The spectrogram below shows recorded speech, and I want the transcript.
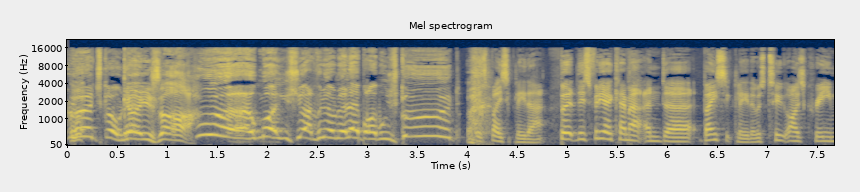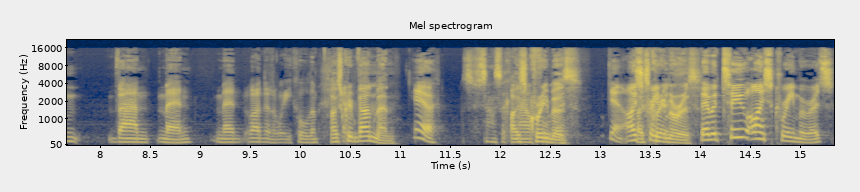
Let's go. Why you shouting on the Lad Bible's good? It's basically that. But this video came out, and uh, basically there was two ice cream van men. Men, I don't know what you call them. Ice cream van men. Yeah, sounds like Ice creamers. Yeah, ice, Ice creamers. creamerers. There were two ice creamerers,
